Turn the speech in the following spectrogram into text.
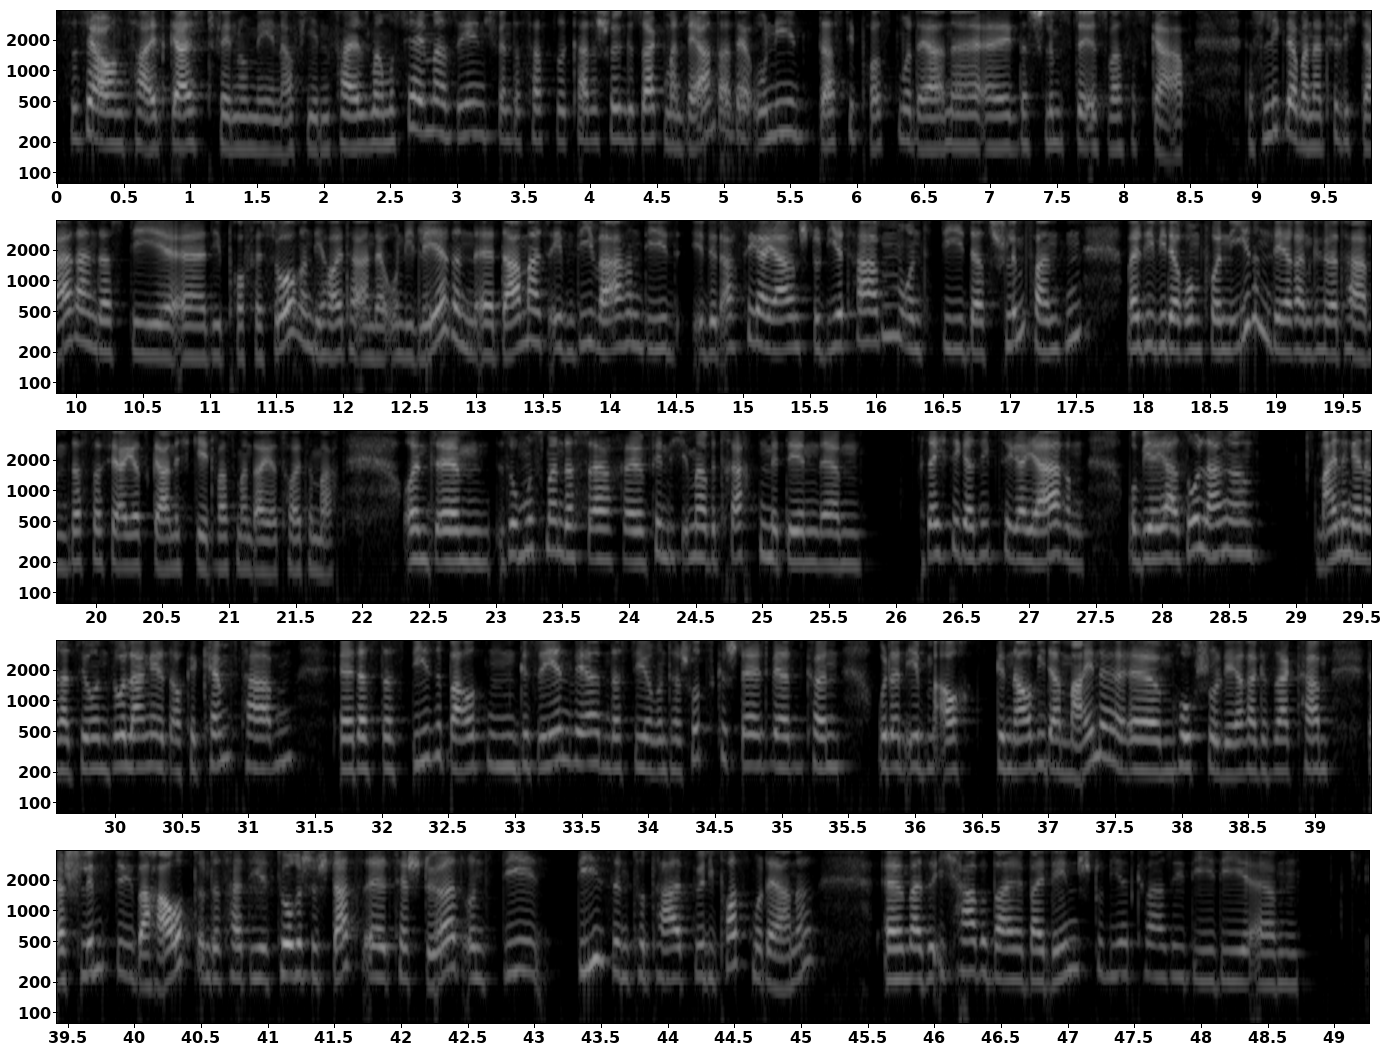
Es ist ja auch ein Zeitgeistphänomen auf jeden Fall. Also man muss ja immer sehen, ich finde, das hast du gerade schön gesagt, man lernt an der Uni, dass die Postmoderne äh, das Schlimmste ist, was es gab. Das liegt aber natürlich daran, dass die, äh, die Professoren, die heute an der Uni lehren, äh, damals eben die waren, die in den 80er Jahren studiert haben und die das schlimm fanden, weil die wiederum von ihren Lehrern gehört haben, dass das ja jetzt gar nicht geht, was man da jetzt heute macht. Und ähm, so muss man das auch, äh, finde ich, immer betrachten mit den ähm, 60er, 70er Jahren, wo wir ja so lange meine Generation so lange jetzt auch gekämpft haben, äh, dass, dass diese Bauten gesehen werden, dass die unter Schutz gestellt werden können, wo dann eben auch genau wieder meine ähm, Hochschullehrer gesagt haben, das Schlimmste überhaupt und das hat die historische Stadt äh, zerstört und die, die sind total für die Postmoderne. Ähm, also ich habe bei, bei denen studiert quasi, die die, ähm,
